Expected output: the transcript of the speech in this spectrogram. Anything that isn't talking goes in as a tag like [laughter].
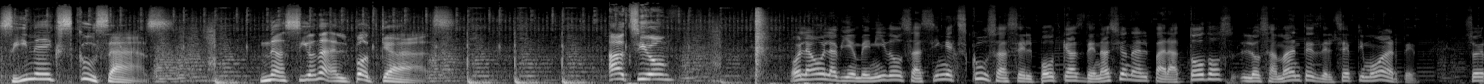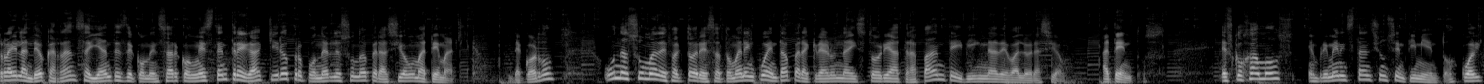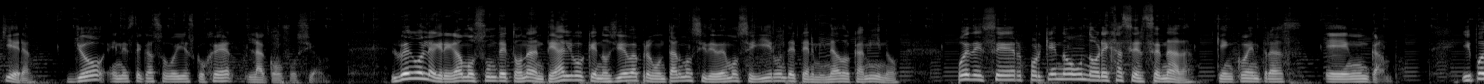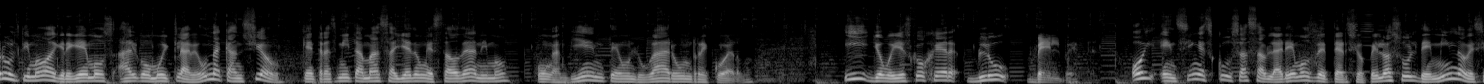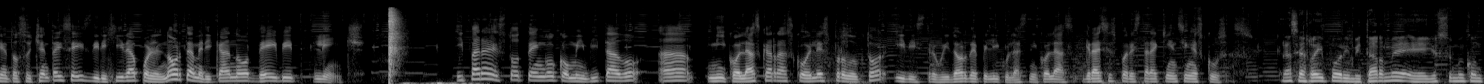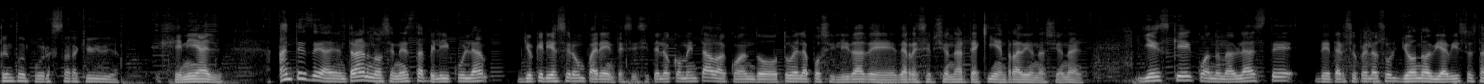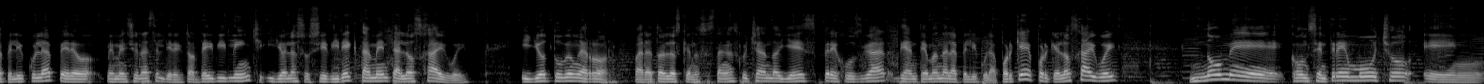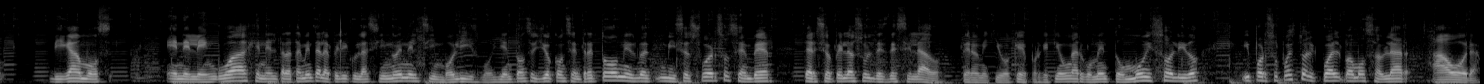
Sin excusas. Nacional Podcast. Acción. Hola, hola, bienvenidos a Sin Excusas, el podcast de Nacional para todos los amantes del séptimo arte. Soy Ray Landeo Carranza y antes de comenzar con esta entrega quiero proponerles una operación matemática, ¿de acuerdo? Una suma de factores a tomar en cuenta para crear una historia atrapante y digna de valoración. Atentos. Escojamos en primera instancia un sentimiento, cualquiera. Yo en este caso voy a escoger la confusión. Luego le agregamos un detonante, algo que nos lleva a preguntarnos si debemos seguir un determinado camino. Puede ser, ¿por qué no una oreja cercenada que encuentras en un campo? Y por último, agreguemos algo muy clave, una canción que transmita más allá de un estado de ánimo, un ambiente, un lugar, un recuerdo. Y yo voy a escoger Blue Velvet. Hoy en Sin Excusas hablaremos de Terciopelo Azul de 1986 dirigida por el norteamericano David Lynch. Y para esto tengo como invitado a Nicolás Carrasco, él es productor y distribuidor de películas. Nicolás, gracias por estar aquí en Sin Excusas. Gracias Rey por invitarme, eh, yo estoy muy contento de poder estar aquí hoy día. Genial. Antes de adentrarnos en esta película, yo quería hacer un paréntesis y te lo comentaba cuando tuve la posibilidad de, de recepcionarte aquí en Radio Nacional. Y es que cuando me hablaste de Terciopelo Azul, yo no había visto esta película, pero me mencionaste el director David Lynch y yo la asocié directamente a Los Highway. Y yo tuve un error para todos los que nos están escuchando y es prejuzgar de antemano la película. ¿Por qué? Porque Los Highway no me concentré mucho en, digamos, en el lenguaje, en el tratamiento de la película, sino en el simbolismo. Y entonces yo concentré todos mis, mis esfuerzos en ver Terciopelo Azul desde ese lado, pero me equivoqué porque tiene un argumento muy sólido y por supuesto el cual vamos a hablar ahora.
